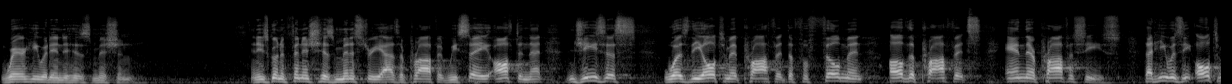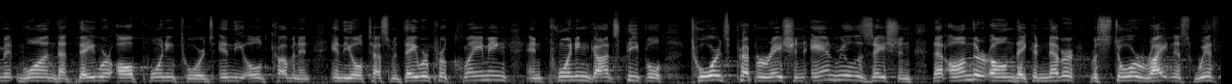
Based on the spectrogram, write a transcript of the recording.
where he would end his mission. And he's going to finish his ministry as a prophet. We say often that Jesus was the ultimate prophet, the fulfillment of the prophets and their prophecies that he was the ultimate one that they were all pointing towards in the Old Covenant, in the Old Testament. They were proclaiming and pointing God's people towards preparation and realization that on their own they could never restore rightness with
